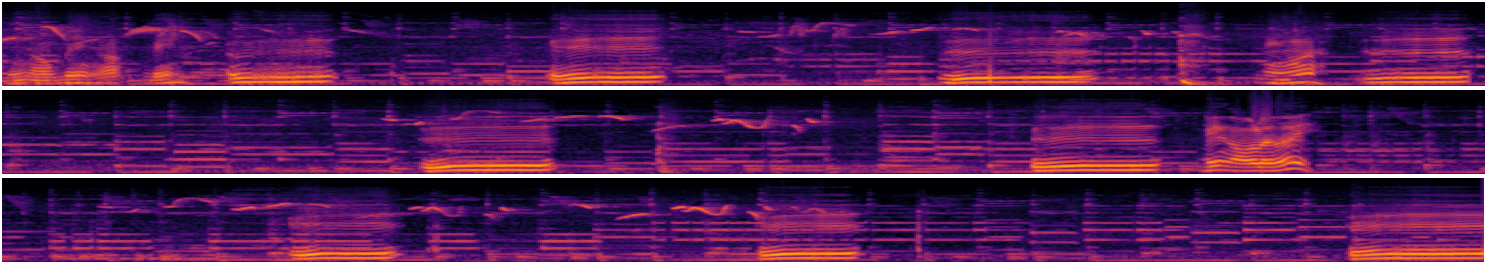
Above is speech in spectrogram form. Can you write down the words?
เบ่งออกเบ่งออกเบ่งเออเออเออเบ่งวะเออเออเออเบ่งออกเลยเออ ออเออ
